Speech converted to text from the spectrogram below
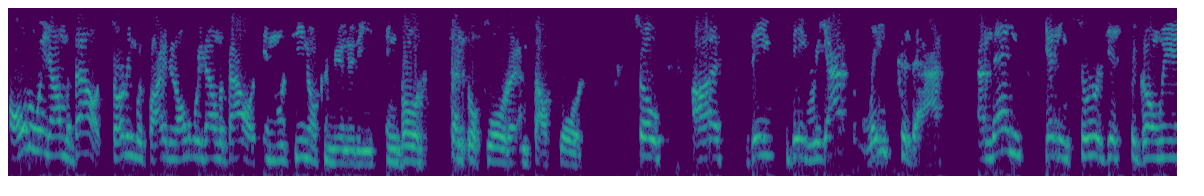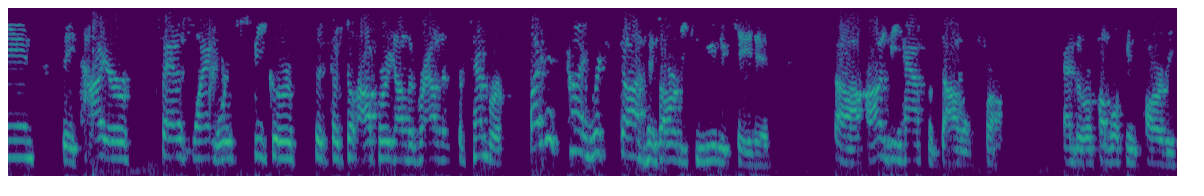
all the way down the ballot, starting with Biden all the way down the ballot in Latino communities in both Central Florida and South Florida. So uh, they they react late to that, and then getting surrogates to go in, they hire Spanish language speakers to, to, to operate on the ground in September. By this time, Rick Scott has already communicated uh, on behalf of Donald Trump and the Republican Party,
